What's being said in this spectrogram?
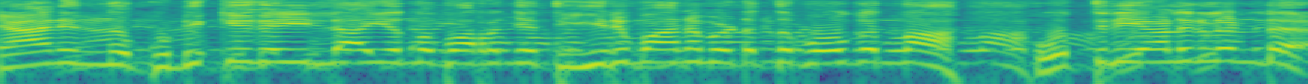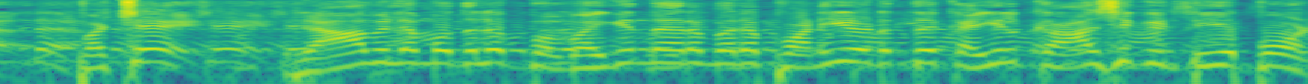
ഞാൻ ഇന്ന് കുടിക്കുകയില്ല എന്ന് പറഞ്ഞ് തീരുമാനമെടുത്ത് പോകുന്ന ഒത്തിരി ആളുകളുണ്ട്. പക്ഷേ രാവിലെ മുതൽ വൈകുന്നേരം വരെ പണിയെടുത്ത് കയ്യിൽ കാശ് കിട്ടിയപ്പോൾ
